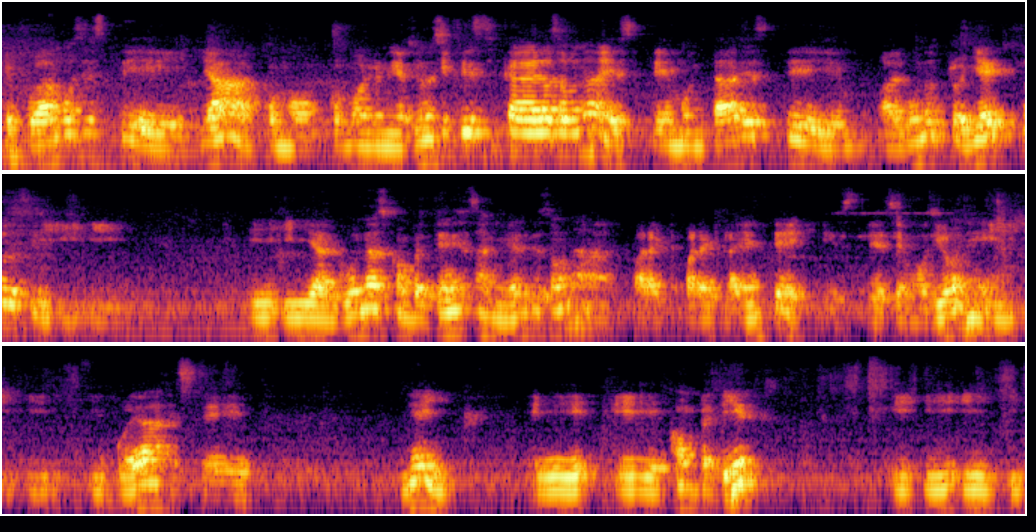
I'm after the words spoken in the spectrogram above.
que podamos este, ya como, como organización ciclística de la zona este, montar este, algunos proyectos y, y, algunas competencias a nivel de zona para que, para que la gente este, se emocione y, y pueda este, y, competir y,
